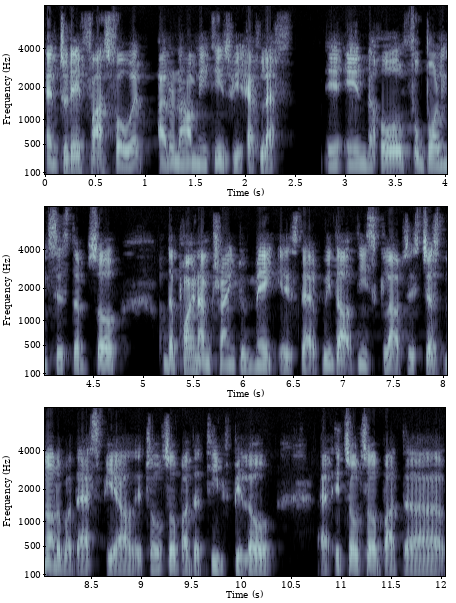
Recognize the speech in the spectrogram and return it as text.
And today, fast forward, I don't know how many teams we have left in, in the whole footballing system. So the point I'm trying to make is that without these clubs, it's just not about the SPL. It's also about the teams below. Uh, it's also about the,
